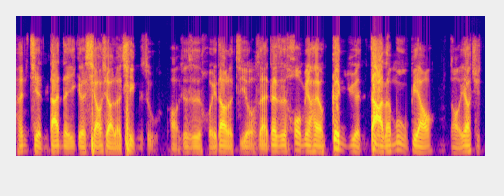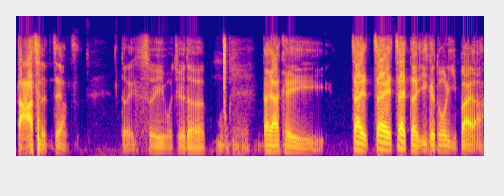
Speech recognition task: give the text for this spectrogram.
很简单的一个小小的庆祝哦，就是回到了季后赛，但是后面还有更远大的目标哦要去达成这样子。对，所以我觉得大家可以再再再等一个多礼拜啦，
